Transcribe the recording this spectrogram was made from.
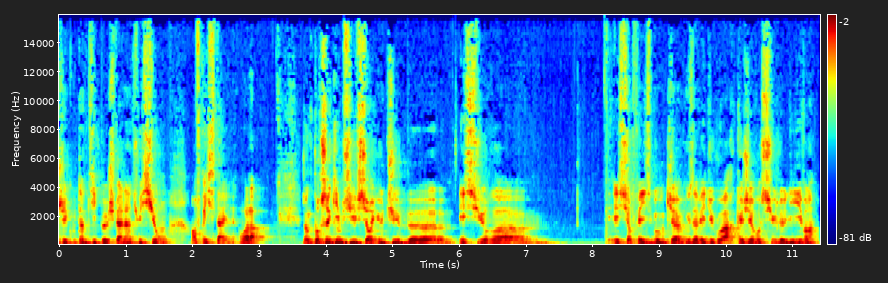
j'écoute un petit peu, je fais à l'intuition, en freestyle. Voilà. Donc pour ceux qui me suivent sur YouTube euh, et, sur, euh, et sur Facebook, vous avez dû voir que j'ai reçu le livre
